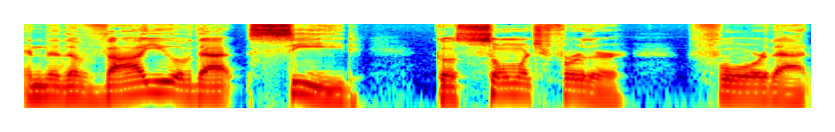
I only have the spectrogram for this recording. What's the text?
And the, the value of that seed goes so much further for that.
